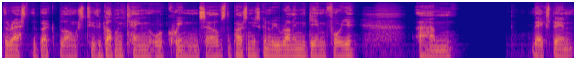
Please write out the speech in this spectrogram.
the rest of the book belongs to the Goblin King or Queen themselves, the person who's going to be running the game for you. Um, they explain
